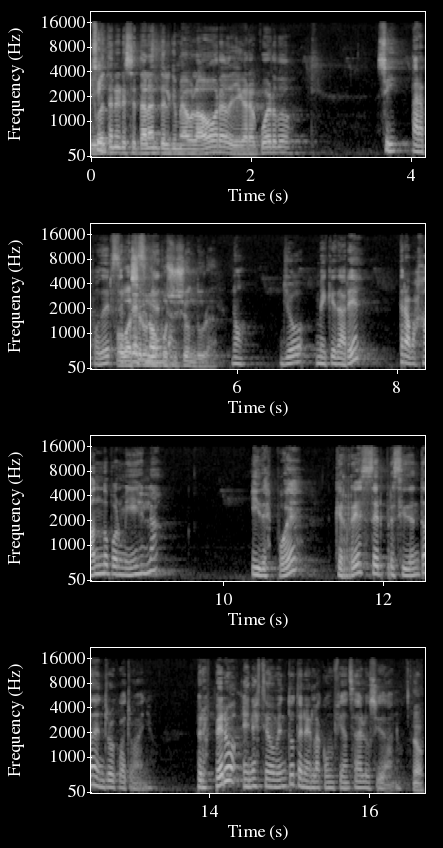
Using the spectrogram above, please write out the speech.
¿Y va a tener ese talante del que me habla ahora, de llegar a acuerdos? Sí, para poder ser ¿O va a ser una oposición dura? No, yo me quedaré trabajando por mi isla y después querré ser presidenta dentro de cuatro años. Pero espero en este momento tener la confianza de los ciudadanos. No.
